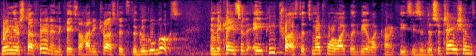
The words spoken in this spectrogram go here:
bring their stuff in. In the case of HathiTrust, it's the Google Books. In the case of AP Trust, it's much more likely to be electronic theses and dissertations,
